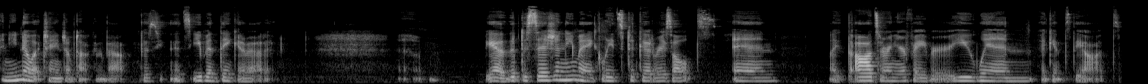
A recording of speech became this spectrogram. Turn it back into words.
And you know what change I'm talking about because it's you've been thinking about it. Um, yeah, the decision you make leads to good results, and like the odds are in your favor. You win against the odds.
